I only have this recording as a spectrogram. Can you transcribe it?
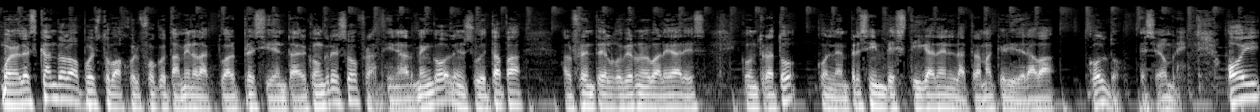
Bueno, el escándalo ha puesto bajo el foco también a la actual presidenta del Congreso, Francina Armengol, en su etapa al frente del gobierno de Baleares, contrató con la empresa investigada en la trama que lideraba Coldo, ese hombre. Hoy,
